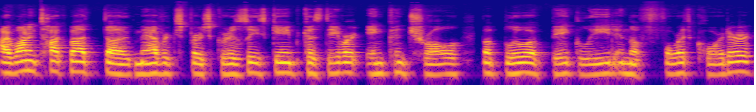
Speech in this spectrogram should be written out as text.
I want to talk about the Mavericks versus Grizzlies game because they were in control but blew a big lead in the fourth quarter,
